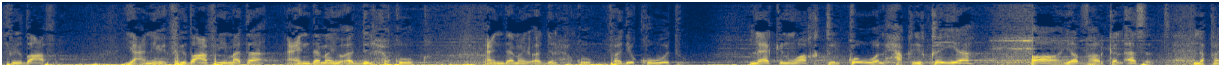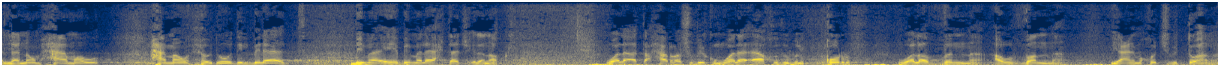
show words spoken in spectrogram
في ضعفه. يعني في ضعفه متى؟ عندما يؤدي الحقوق عندما يؤدي الحقوق. فدي قوته. لكن وقت القوة الحقيقية آه يظهر كالأسد. لأنهم حموا حموا حدود البلاد بما إيه؟ بما لا يحتاج إلى نقل. ولا أتحرش بكم ولا آخذ بالقرف ولا الظن أو الظن. يعني ما أخدش بالتهمة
